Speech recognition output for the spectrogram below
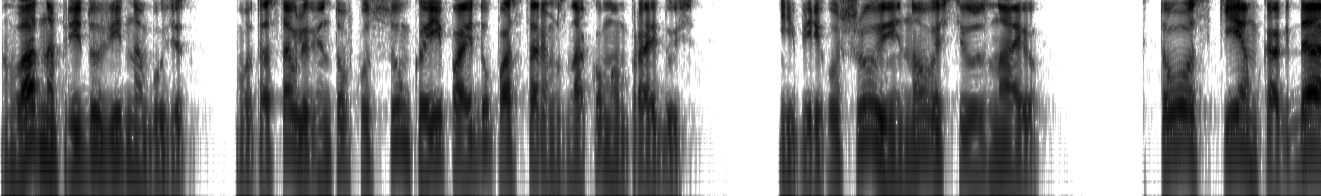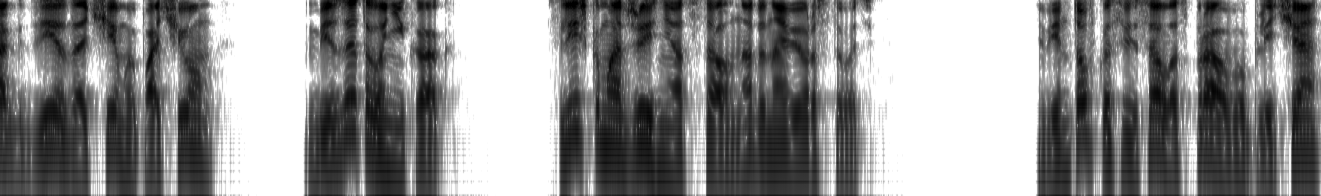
Ладно, приду, видно будет. Вот оставлю винтовку с сумкой и пойду по старым знакомым пройдусь. И перекушу, и новости узнаю. Кто, с кем, когда, где, зачем и почем. Без этого никак. Слишком от жизни отстал, надо наверстывать. Винтовка свисала с правого плеча,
